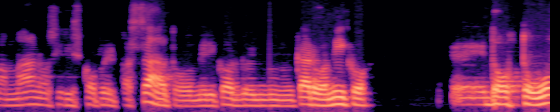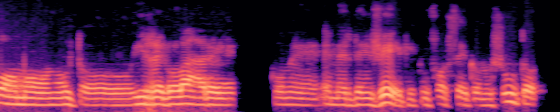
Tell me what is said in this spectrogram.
man mano si riscopre il passato. Mi ricordo un caro amico eh, dotto uomo molto irregolare come Emer Danger, che tu forse hai conosciuto,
